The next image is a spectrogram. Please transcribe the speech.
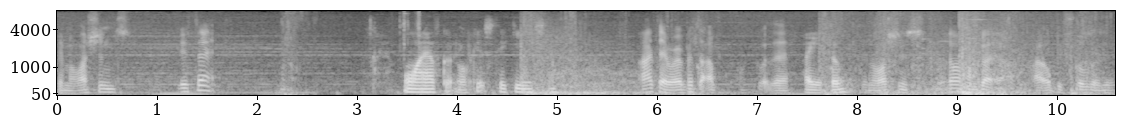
demolitions. You that? Oh, I have got rockets sticky, so. I don't worry about that. I've, I've got the How you feel? demolitions. No, I've got. I'll be full of it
